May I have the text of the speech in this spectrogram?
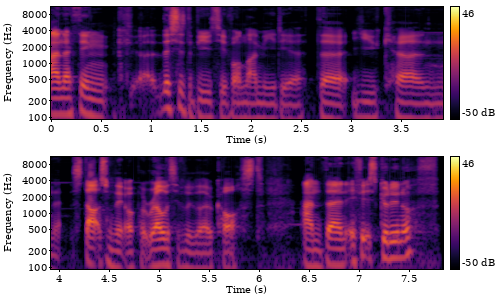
And I think uh, this is the beauty of online media that you can start something up at relatively low cost. And then if it's good enough,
